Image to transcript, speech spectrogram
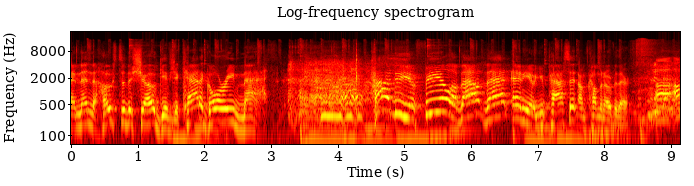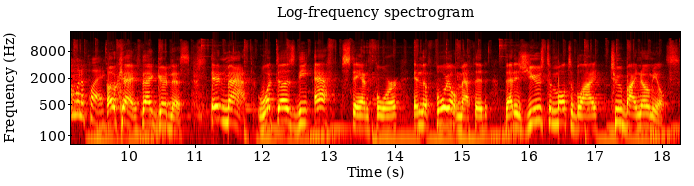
And then the host of the show gives you category math. How do you feel about that, Ennio? You pass it, I'm coming over there. Uh, I'm gonna play. Okay, thank goodness. In math, what does the F stand for in the FOIL method that is used to multiply two binomials?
